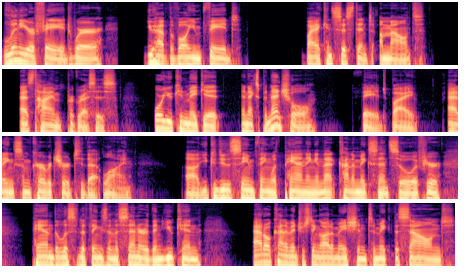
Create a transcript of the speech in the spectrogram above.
linear fade where you have the volume fade by a consistent amount as time progresses, or you can make it an exponential fade by adding some curvature to that line. Uh, you can do the same thing with panning, and that kind of makes sense. So if you're panned to listen to things in the center, then you can add all kind of interesting automation to make the sound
